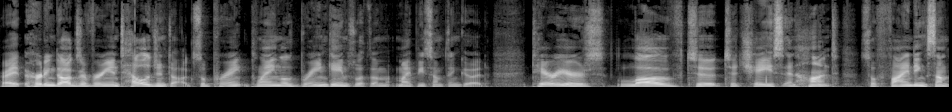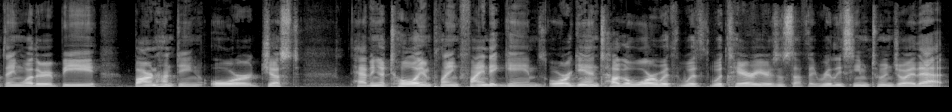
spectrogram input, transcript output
Right? Herding dogs are very intelligent dogs, so playing, those brain games with them might be something good. Terriers love to, to chase and hunt, so finding something, whether it be barn hunting or just having a toy and playing find it games, or again, tug of war with, with, with terriers and stuff, they really seem to enjoy that.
